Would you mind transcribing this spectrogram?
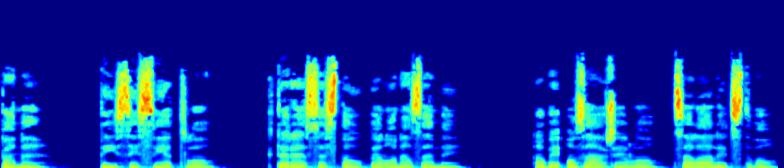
Pane, ty jsi světlo, které se stoupilo na zemi, aby ozářilo celé lidstvo.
